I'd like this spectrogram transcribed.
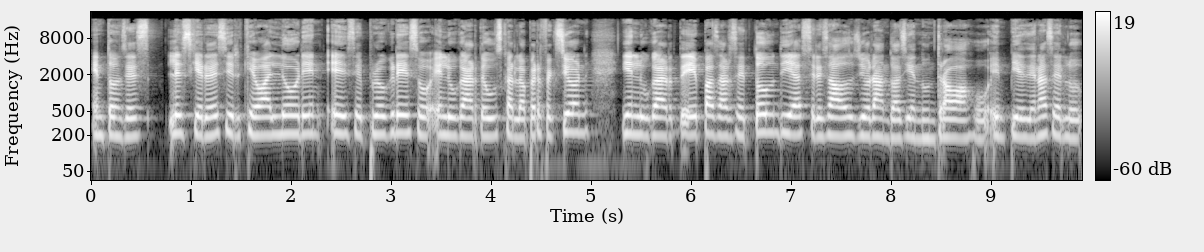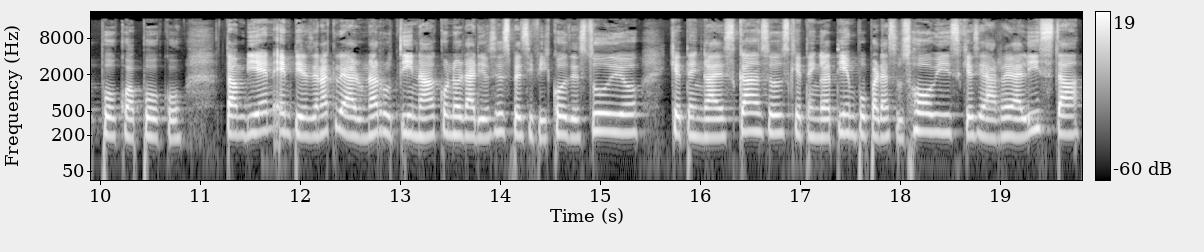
Entonces les quiero decir que valoren ese progreso en lugar de buscar la perfección y en lugar de pasarse todo un día estresados llorando haciendo un trabajo, empiecen a hacerlo poco a poco. También empiecen a crear una rutina con horarios específicos de estudio, que tenga descansos, que tenga tiempo para sus hobbies, que sea realista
